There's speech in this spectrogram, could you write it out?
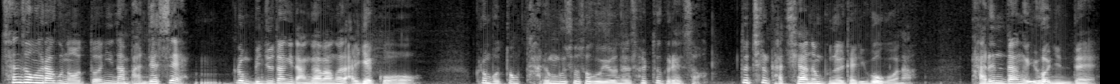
찬성하라고 넣었더니 난 반대세. 음. 그럼 민주당이 난감한 건 알겠고 그럼 보통 다른 무소속 의원을 설득을 해서 뜻을 같이 하는 분을 데리고 오거나 다른 당 의원인데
